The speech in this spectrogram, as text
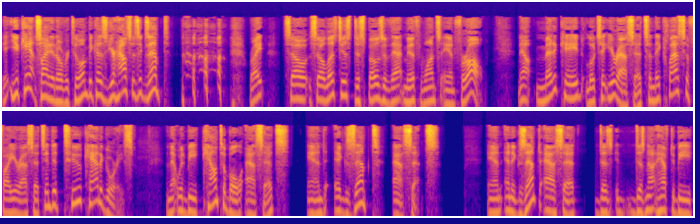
you can't sign it over to them because your house is exempt. right. So, so let's just dispose of that myth once and for all. Now, Medicaid looks at your assets and they classify your assets into two categories. And that would be countable assets and exempt assets. And an exempt asset does, does not have to be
